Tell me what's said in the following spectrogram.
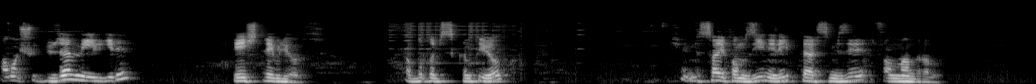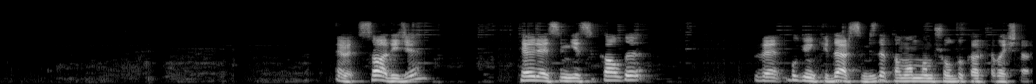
Ama şu düzenle ilgili değiştirebiliyoruz. Burada bir sıkıntı yok. Şimdi sayfamızı yenileyip dersimizi sonlandıralım. Evet sadece TL simgesi kaldı ve bugünkü dersimizi de tamamlamış olduk arkadaşlar.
